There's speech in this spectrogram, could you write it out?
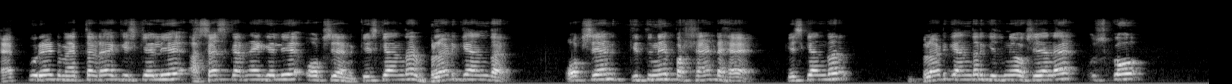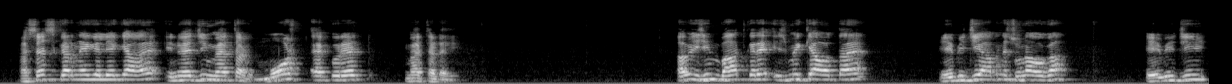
accurate method है किसके लिए? असेस करने के लिए ऑक्सीजन किसके अंदर? ब्लड के अंदर. ऑक्सीजन कितने परसेंट है? किसके अंदर? ब्लड के अंदर कितनी ऑक्सीजन है? उसको असेस करने के लिए क्या है? Invasive method most accurate method है अब इसी में बात करें, इसमें क्या होता है? एबीजी आपने सुना होगा. एबीजी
